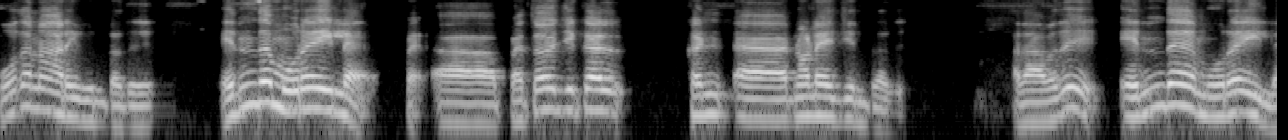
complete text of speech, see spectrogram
போதன அறிவுன்றது எந்த முறையில பெத்தாலஜிக்கல் கன் நாலேஜ்ன்றது அதாவது எந்த முறையில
